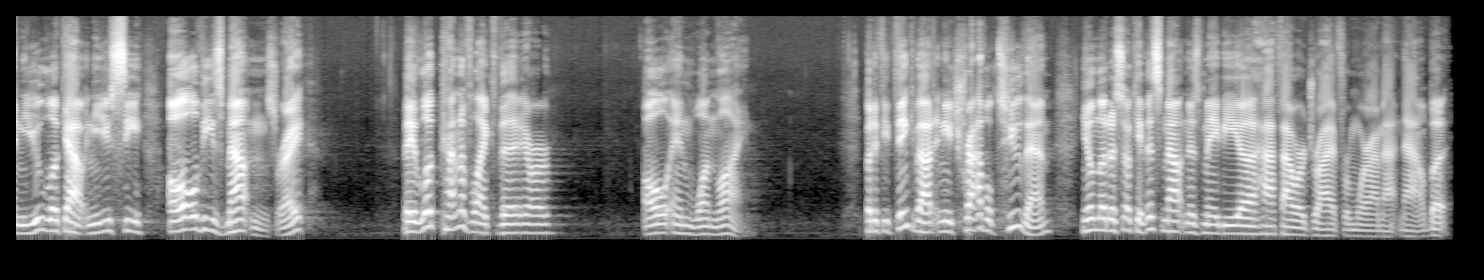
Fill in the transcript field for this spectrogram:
and you look out and you see all these mountains, right? They look kind of like they are all in one line. But if you think about it and you travel to them, you'll notice okay, this mountain is maybe a half hour drive from where I'm at now, but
